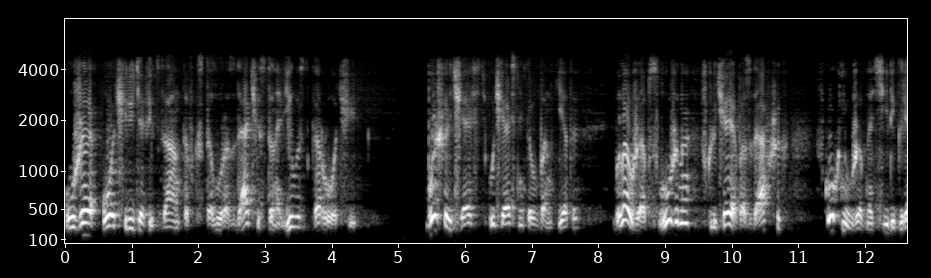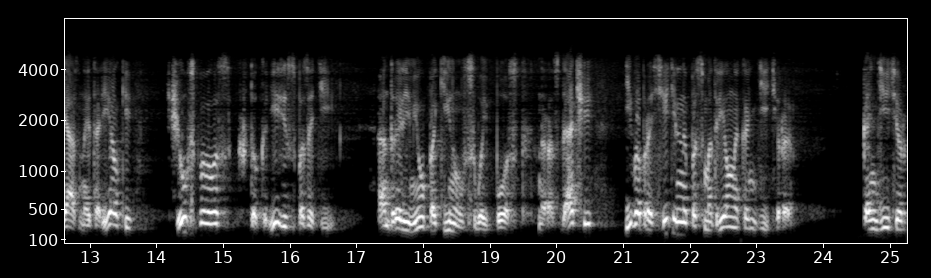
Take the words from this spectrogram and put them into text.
Уже очередь официантов к столу раздачи становилась короче. Большая часть участников банкета была уже обслужена, включая опоздавших, в кухню уже вносили грязные тарелки, чувствовалось, что кризис позади. Андре Лемю покинул свой пост на раздаче и вопросительно посмотрел на кондитера. Кондитер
